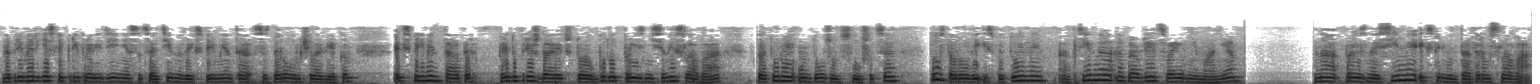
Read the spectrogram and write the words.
Например, если при проведении ассоциативного эксперимента со здоровым человеком экспериментатор предупреждает, что будут произнесены слова, в которые он должен слушаться, то здоровый испытуемый активно направляет свое внимание на произносимые экспериментатором слова.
